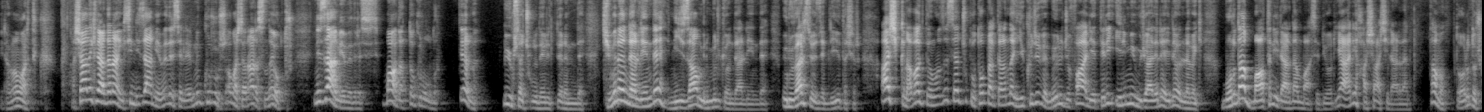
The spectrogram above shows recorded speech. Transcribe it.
Bilemem artık. Aşağıdakilerden hangisi Nizamiye medreselerinin kuruluş amaçları arasında yoktur? Nizamiye Medresesi Bağdat'ta kuruldu. Değil mi? Büyük Selçuklu Devleti döneminde. Kimin önderliğinde? Nizam-ül Mülk önderliğinde. Üniversite özelliği taşır. Aşkına baktığımızda Selçuklu topraklarında yıkıcı ve bölücü faaliyetleri ilmi mücadele ile önlemek. Burada batınilerden bahsediyor. Yani haşhaşilerden. Tamam doğrudur.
